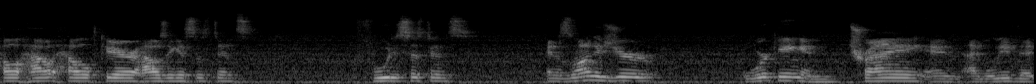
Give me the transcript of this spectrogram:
how how healthcare, housing assistance, food assistance, and as long as you're working and trying, and I believe that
